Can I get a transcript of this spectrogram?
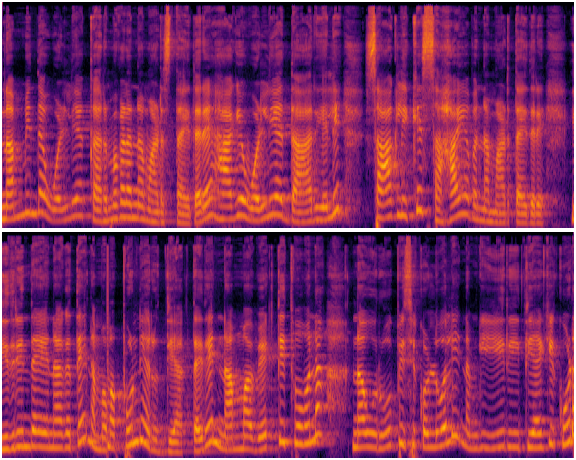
ನಮ್ಮಿಂದ ಒಳ್ಳೆಯ ಕರ್ಮಗಳನ್ನು ಮಾಡಿಸ್ತಾ ಇದ್ದಾರೆ. ಹಾಗೆ ಒಳ್ಳೆಯ ದಾರಿಯಲ್ಲಿ ಸಾಗಲಿಕ್ಕೆ ಸಹಾಯವನ್ನ ಮಾಡ್ತಾ ಇದ್ದಾರೆ. ಇದರಿಂದ ಏನಾಗುತ್ತೆ? ನಮ್ಮ ಪುಣ್ಯ ವೃದ್ಧಿ ಆಗ್ತಾ ಇದೆ. ನಮ್ಮ ವ್ಯಕ್ತಿತ್ವವನ್ನು ನಾವು ರೂಪಿಸಿಕೊಳ್ಳುವಲ್ಲಿ ನಮಗೆ ಈ ರೀತಿಯಾಗಿ ಕೂಡ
